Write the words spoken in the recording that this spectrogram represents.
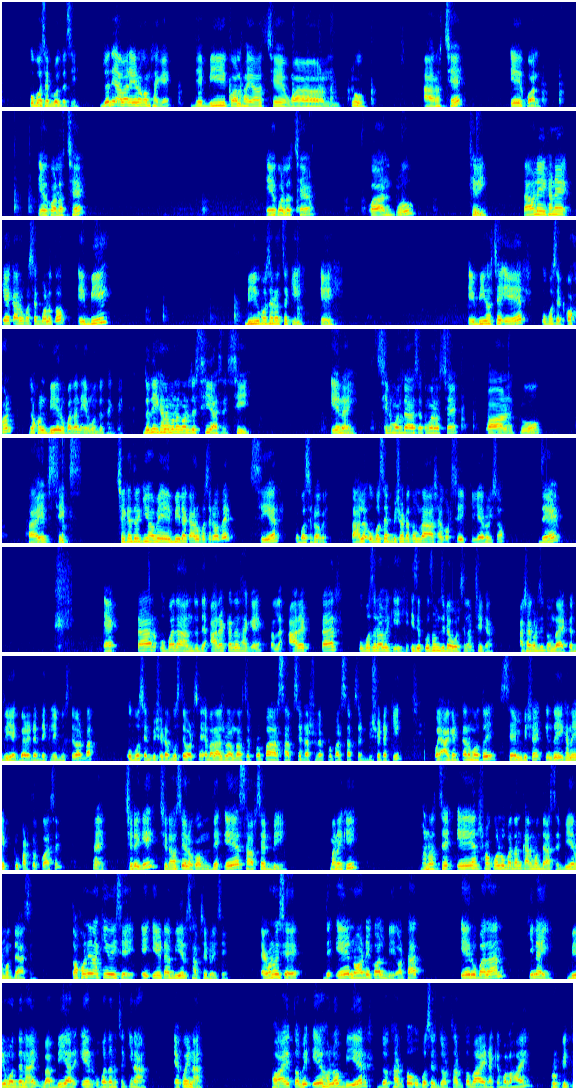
উপসেট বলতেছি। যদি আবার এরকম থাকে যে বি কল ভাইয়া হচ্ছে ওয়ান টু আর হচ্ছে এ কল এ কল হচ্ছে এ কল হচ্ছে ওয়ান টু থ্রি তাহলে এখানে কে কার উপসেট বলো তো? এই বি বি উপসেট হচ্ছে কি? এ এই বি হচ্ছে এ এর উপসেট। কখন? যখন বি এর উপাদান এর মধ্যে থাকবে। যদি এখানে মনে করো যে সি আছে সি এ নাই। সির মধ্যে আছে তোমার হচ্ছে ওয়ান টু ফাইভ সিক্স সেক্ষেত্রে কি হবে? এই বিটা কার উপসেট হবে? সি এর উপসেট হবে। তাহলে উপসেট বিষয়টা তোমরা আশা করছি ক্লিয়ার হইছো যে একটার উপাদান যদি আর একটাতে থাকে, তাহলে আর একটার উপসেট হবে কি? এই যে প্রথম যেটা বলছিলাম সেটা। আশা করছি তোমরা একটা, দুই, একবার এটা দেখলেই বুঝতে পারবা। উপসেট বিষয়টা বুঝতে পারছ। এবার আসব আমরা হচ্ছে প্রপার সাবসেট আসলে প্রপার সাবসেট বিষয়টা কি? ওই আগেরটার মতোই সেম বিষয়, কিন্তু এখানে একটু পার্থক্য আছে। হ্যাঁ সেটা কি? সেটা হচ্ছে এরকম যে এ সাবসেট বি মানে কি? মানে হচ্ছে এ এর সকল উপাদান কার মধ্যে আছে? বি এর মধ্যে আছে। তখনই না কি হয়েছে? এই এটা বি এর সাবসেট হয়েছে। এখন হয়েছে যে এ নট ইকুয়াল বি অর্থাৎ এর উপাদান কি নাই? বির মধ্যে নাই, বা বি আর এর উপাদান হচ্ছে কি না? একই না। হয় তবে এ হলো বি এর যথার্থ উপসেট যথার্থ বা এটাকে বলা হয় প্রকৃত।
